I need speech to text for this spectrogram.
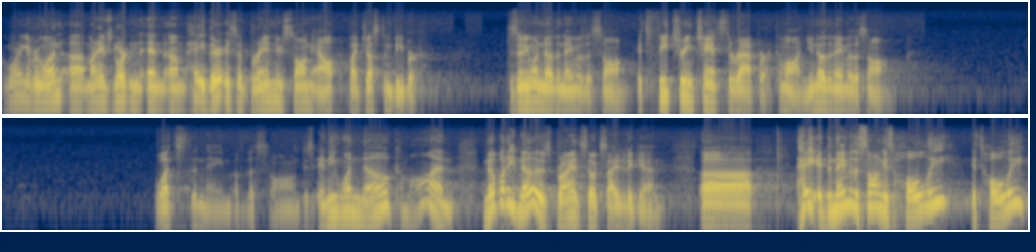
Good morning, everyone. Uh, my name's Norton, and um, hey, there is a brand new song out by Justin Bieber. Does anyone know the name of the song? It's featuring Chance the Rapper. Come on, you know the name of the song. What's the name of the song? Does anyone know? Come on. Nobody knows. Brian's so excited again. Uh, hey, the name of the song is Holy. It's Holy.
